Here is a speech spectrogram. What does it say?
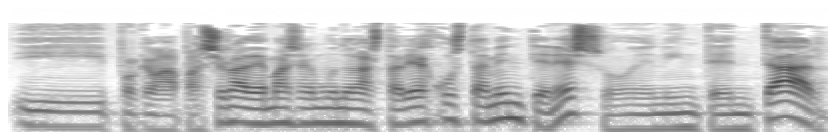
y porque me apasiona además el mundo de las tareas justamente en eso, en intentar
